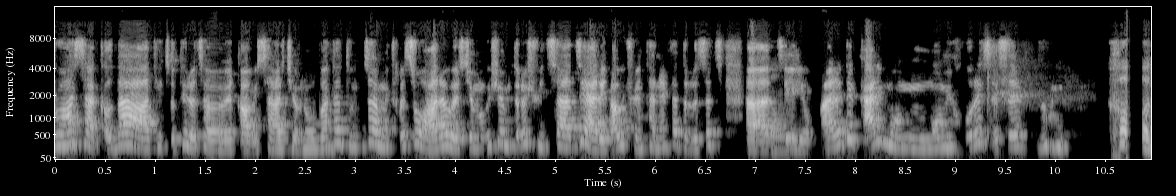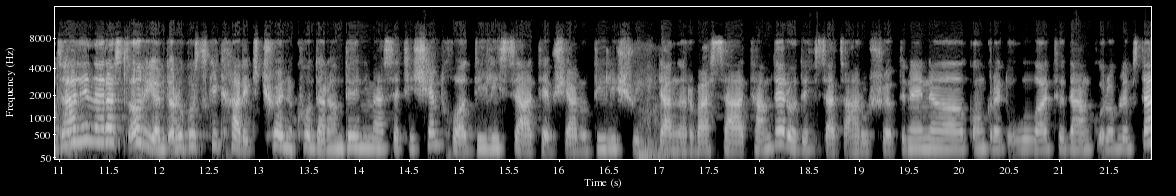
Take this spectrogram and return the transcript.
8 საკლდა 10 წუთი, როცა ვიყავი საარჩევნო უბანთან, თუმცა მითხრეს, რომ არა ვერც შემოგიშვე, იმიტომ რომ 7 საათზე არ იყავი ჩვენთან ერთად, როდესაც წილი უყარეთ და კარი მომიხურეს ესე ხო, ძალიან არასწორია, იმიტომ როგორც გითხარით, ჩვენ გქონდა რამდენიმე ასეთი შემთხვევა დილის საათებში, ანუ დილის 7-დან 8 საათამდე, როდესაც არ უშვებდნენ კონკრეტულად დამკვირვებლებს და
